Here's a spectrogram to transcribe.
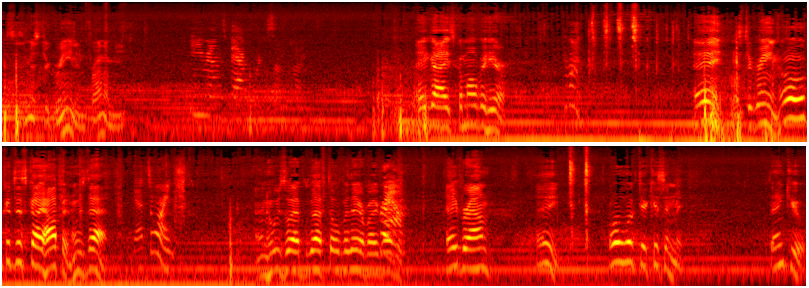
This is Mr. Green in front of me. He runs backwards sometimes. Hey guys, come over here. Come on. Hey, Mr. Green. Oh, look at this guy hopping. Who's that? That's orange. And who's left, left over there by Brown. Grover? Hey, Brown. Hey. Oh, look, they're kissing me. Thank you.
